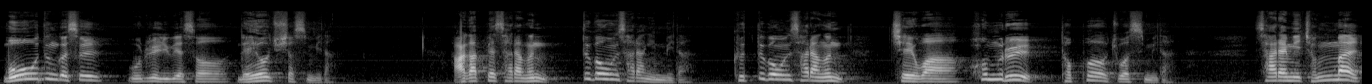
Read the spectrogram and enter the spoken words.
모든 것을 우리를 위해서 내어주셨습니다. 아가페 사랑은 뜨거운 사랑입니다. 그 뜨거운 사랑은 죄와 허물을 덮어 주었습니다. 사람이 정말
